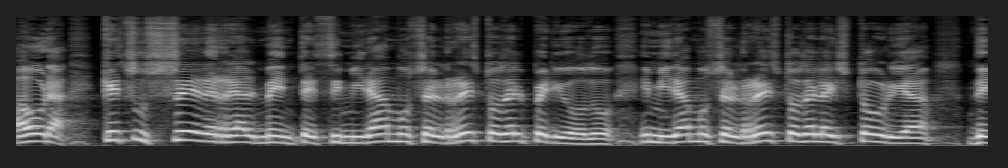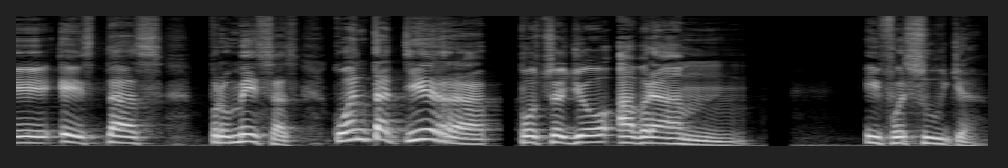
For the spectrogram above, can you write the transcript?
Ahora, ¿qué sucede realmente si miramos el resto del periodo y miramos el resto de la historia de estas promesas? ¿Cuánta tierra poseyó Abraham? Y fue suya.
